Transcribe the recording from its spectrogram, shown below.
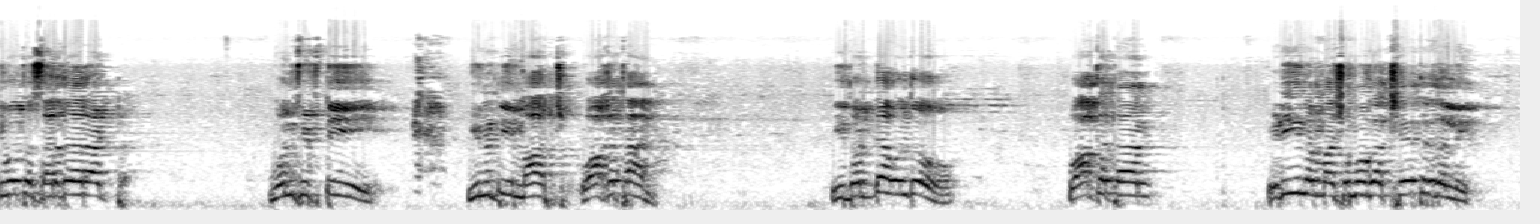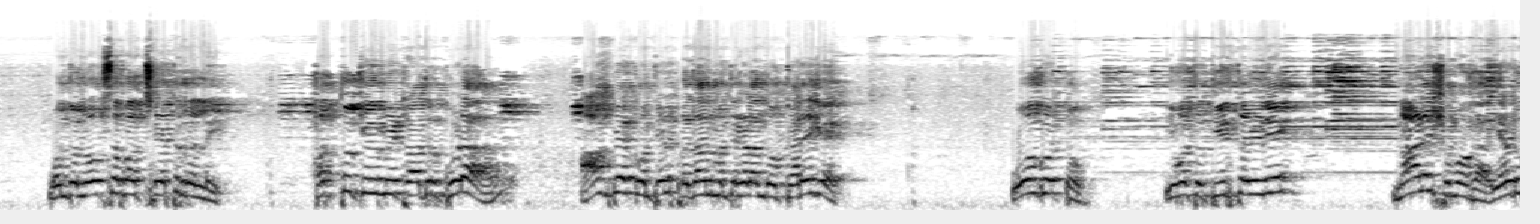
ಇವತ್ತು Sardar at one fifty unity march walkathon. ಈ ದೊಡ್ಡ ಒಂದು ವಾಕಥಾನ್ ಇಡೀ ನಮ್ಮ ಶಿವಮೊಗ್ಗ ಕ್ಷೇತ್ರದಲ್ಲಿ, ಒಂದು ಲೋಕಸಭಾ ಕ್ಷೇತ್ರದಲ್ಲಿ ಹತ್ತು ಕಿಲೋಮೀಟರ್ ಆದರೂ ಕೂಡ ಆಗ್ಬೇಕು ಅಂತೇಳಿ ಪ್ರಧಾನಮಂತ್ರಿಗಳ ಒಂದು ಕರೆಗೆ ಹೋಗೊಟ್ಟು ಇವತ್ತು ತೀರ್ಥಹಳ್ಳಿ ನಾಳೆ ಶಿವಮೊಗ್ಗ ಎರಡೂ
